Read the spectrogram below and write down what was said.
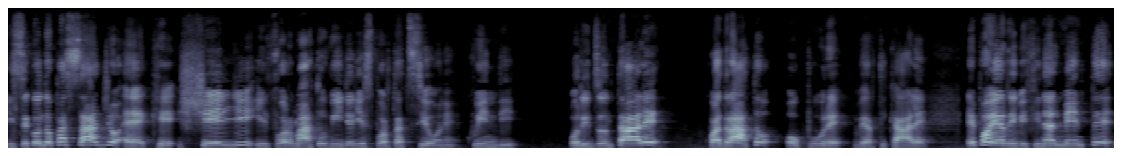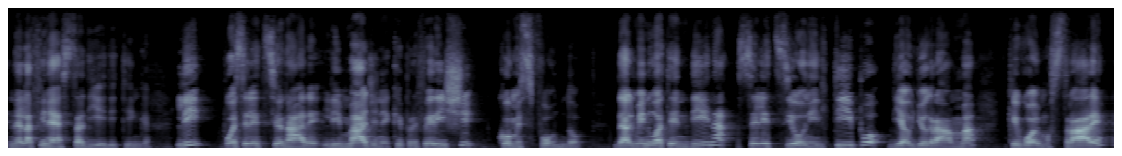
Il secondo passaggio è che scegli il formato video di esportazione, quindi orizzontale, quadrato oppure verticale e poi arrivi finalmente nella finestra di editing. Lì puoi selezionare l'immagine che preferisci come sfondo. Dal menu a tendina selezioni il tipo di audiogramma che vuoi mostrare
